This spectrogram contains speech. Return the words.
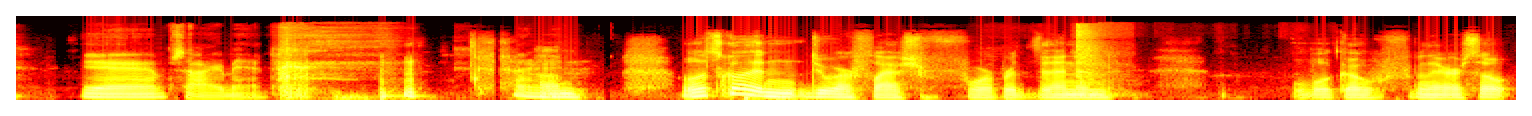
yeah, I'm sorry, man. Um, well, let's go ahead and do our flash forward then, and we'll go from there. So,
